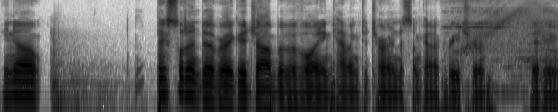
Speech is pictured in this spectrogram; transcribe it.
You know, Pixel didn't do a very good job of avoiding having to turn into some kind of creature, did he?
